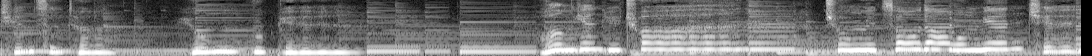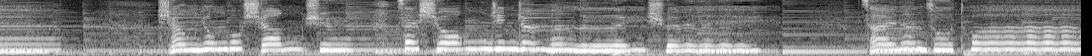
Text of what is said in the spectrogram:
天赐的。永不变，望眼欲穿，终于走到我面前。相拥不相识，在胸襟沾满了泪水，才能阻断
